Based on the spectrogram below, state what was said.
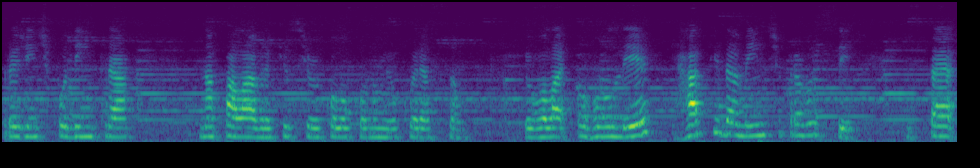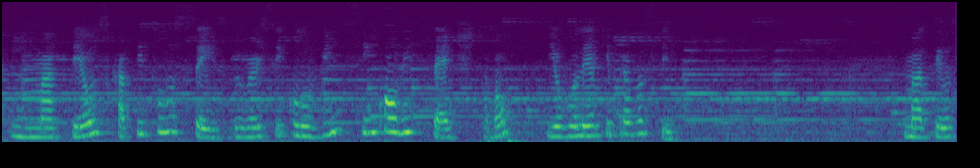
para a gente poder entrar na palavra que o Senhor colocou no meu coração. Eu vou, lá, eu vou ler rapidamente para você. Está em Mateus capítulo 6, do versículo 25 ao 27, tá bom? E eu vou ler aqui para você. Mateus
